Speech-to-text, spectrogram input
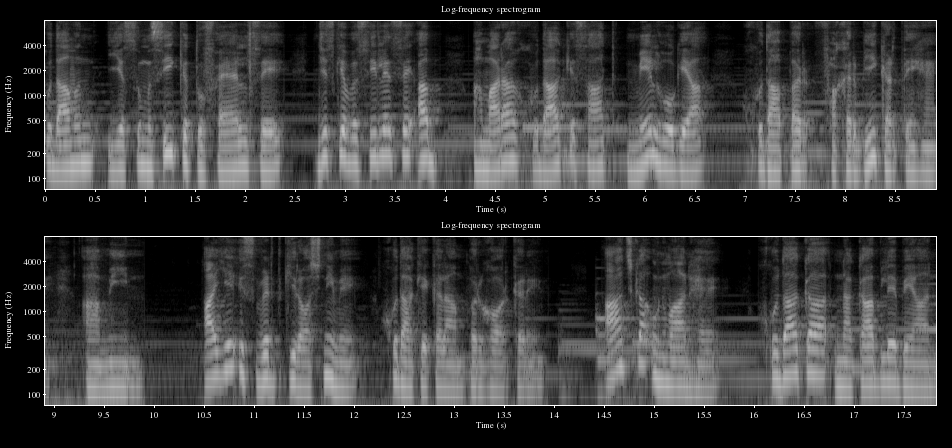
خداوند یسو مسیح کے توفیل سے، جس کے وسیلے سے اب ہمارا خدا کے ساتھ میل ہو گیا، خدا پر فخر بھی کرتے ہیں۔ آمین۔ آئیے اس ورد کی روشنی میں خدا کے کلام پر غور کریں۔ آج کا عنوان ہے، خدا کا ناقابل بیان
